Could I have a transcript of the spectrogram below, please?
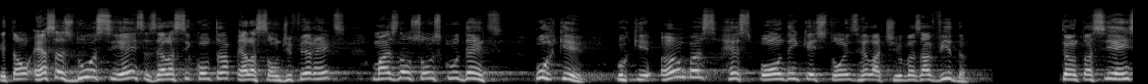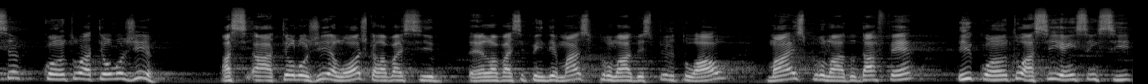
Então, essas duas ciências, elas, se contra, elas são diferentes, mas não são excludentes. Por quê? Porque ambas respondem questões relativas à vida, tanto a ciência quanto a teologia. A, a teologia é lógica, ela vai se, ela vai se pender mais para o lado espiritual, mais para o lado da fé, enquanto a ciência em si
